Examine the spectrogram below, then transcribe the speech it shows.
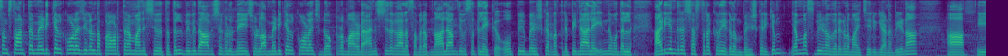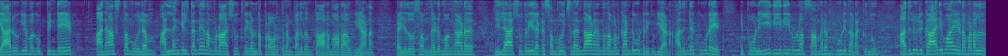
സംസ്ഥാനത്തെ മെഡിക്കൽ കോളേജുകളുടെ പ്രവർത്തനം അനിശ്ചിതത്വത്തിൽ വിവിധ ആവശ്യങ്ങൾ ഉന്നയിച്ചുള്ള മെഡിക്കൽ കോളേജ് ഡോക്ടർമാരുടെ അനിശ്ചിതകാല സമരം നാലാം ദിവസത്തിലേക്ക്. ഒ പി ബഹിഷ്കരണത്തിന് പിന്നാലെ ഇന്നു മുതൽ അടിയന്തര ശസ്ത്രക്രിയകളും ബഹിഷ്കരിക്കും. എം എസ് വീണ വിവരങ്ങളുമായി ചേരുകയാണ് വീണ. ഈ ആരോഗ്യവകുപ്പിന്റെ അനാസ്ഥ മൂലം അല്ലെങ്കിൽ തന്നെ നമ്മുടെ ആശുപത്രികളുടെ പ്രവർത്തനം പലതും താറുമാറാവുകയാണ്. കഴിഞ്ഞ ദിവസം നെടുമങ്ങാട് ജില്ലാ ആശുപത്രിയിലൊക്കെ സംഭവിച്ചത് എന്താണെന്ന് നമ്മൾ കണ്ടുകൊണ്ടിരിക്കുകയാണ്. അതിന്റെ കൂടെ ഇപ്പോൾ ഈ രീതിയിലുള്ള സമരം കൂടി നടക്കുന്നു. അതിലൊരു കാര്യമായ ഇടപെടൽ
